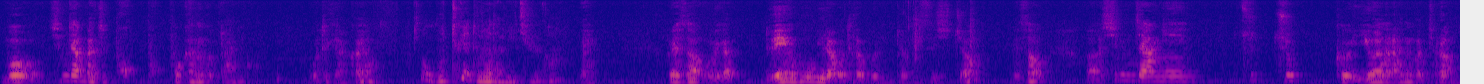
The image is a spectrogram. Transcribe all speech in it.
뭐 심장같이 폭폭폭 하는 것도 아니고 어떻게 할까요? 어, 어떻게 돌아다니지 얘가? 그래서 우리가 뇌호흡이라고 들어본 적 있으시죠? 그래서 어, 심장이 수축 그 이완을 하는 것처럼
